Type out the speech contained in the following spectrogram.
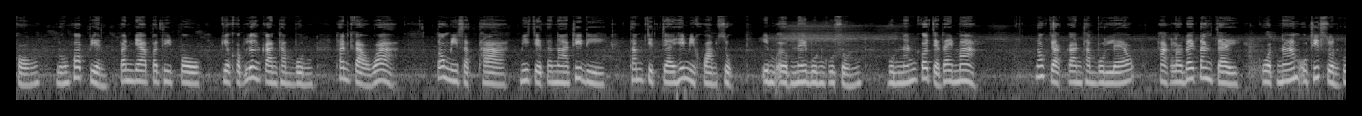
ของหลวงพ่อเปลี่ยนปัญญาปฏิโป เกี่ยวกับเรื่องการทำบุญ ท่านกล่าวว่า ต้องมีศรัทธา มีเจตนาที่ดีทำจิตใจให้มีความสุข อิ่มเอิบในบุญกุศล บุญนั้นก็จะได้มาก นอกจากการทำบุญแล้ว หากเราได้ตั้งใจกวดน้ำอุทิศส่วนกุ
